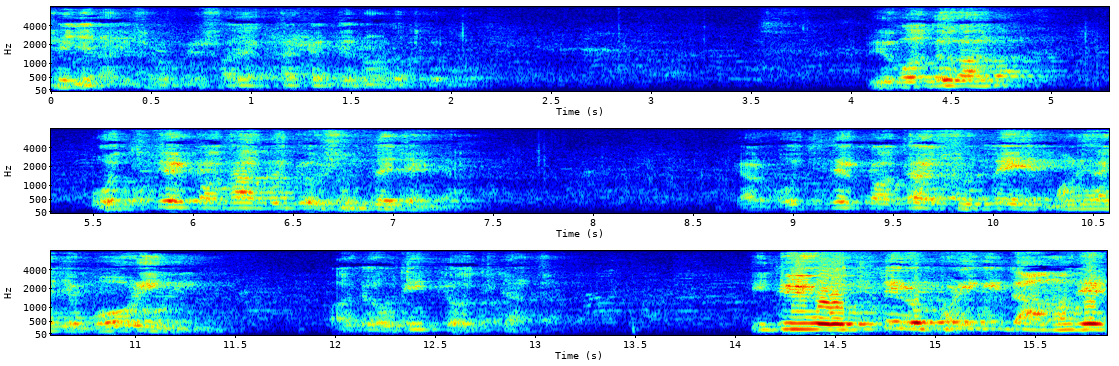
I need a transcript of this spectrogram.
সেই জন্য আমি সবাইকে সজাগ থাকার জন্য অনুরোধ করব। প্রিয় বন্ধুগণ, অতীতের কথা আমরা কেউ শুনতে চাই না। কারণ অতীতের কথা শুনলে মনে হয় যে বোরিং অত অতীত তো অতীত আছে। কিন্তু এই অতীতের উপরে কিন্তু আমাদের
